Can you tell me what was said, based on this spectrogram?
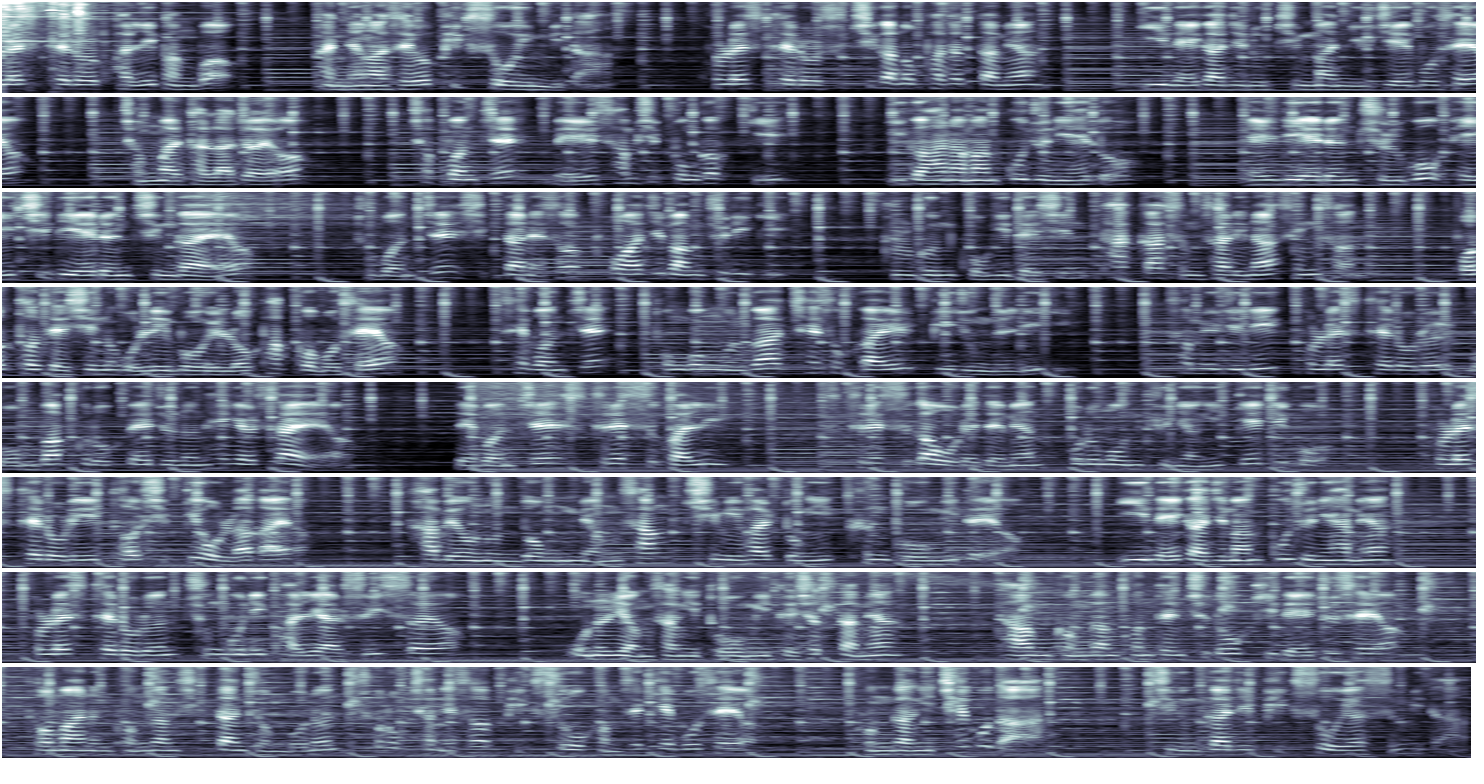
콜레스테롤 관리 방법 안녕하세요 픽스오입니다. 콜레스테롤 수치가 높아졌다면 이 네 가지 루틴만 유지해 보세요. 정말 달라져요. 첫 번째 매일 30분 걷기 이거 하나만 꾸준히 해도 LDL은 줄고 HDL은 증가해요. 두 번째 식단에서 포화지방 줄이기 붉은 고기 대신 닭가슴살이나 생선 버터 대신 올리브오일로 바꿔보세요. 세 번째 통곡물과 채소과일 비중 늘리기 섬유질이 콜레스테롤을 몸 밖으로 빼주는 해결사예요. 네 번째 스트레스 관리. 스트레스가 오래되면 호르몬 균형이 깨지고 콜레스테롤이 더 쉽게 올라가요. 가벼운 운동, 명상, 취미 활동이 큰 도움이 돼요. 이 네 가지만 꾸준히 하면 콜레스테롤은 충분히 관리할 수 있어요. 오늘 영상이 도움이 되셨다면 다음 건강 콘텐츠도 기대해 주세요. 더 많은 건강 식단 정보는 초록창에서 픽스오 검색해 보세요. 건강이 최고다. 지금까지 픽스오였습니다.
